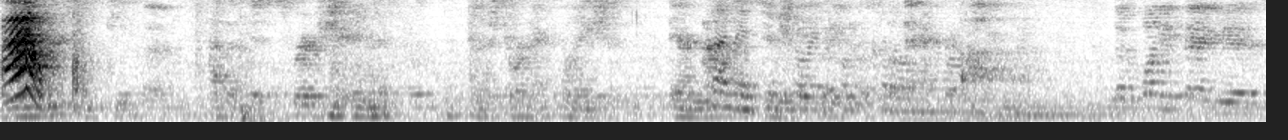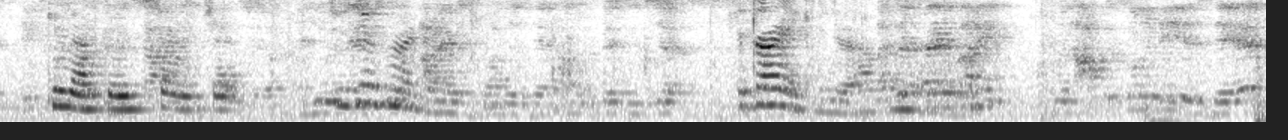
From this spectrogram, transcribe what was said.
Ah! Nation's Pizza has a description and a short explanation. They're not Kinda too short, it's supposed to labels cut of on their The funny thing is, Give me that, please. Sorry, Jay. Just get it from right. It's already can be dry. understand like when opportunity is there,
